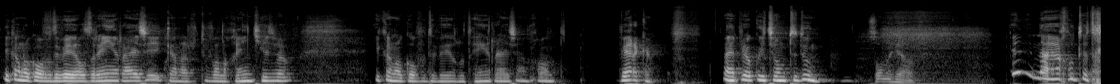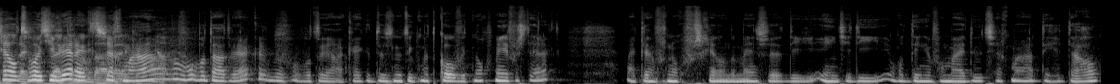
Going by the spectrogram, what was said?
je kan ook over de wereld heen reizen. Ik kan er toevallig eentje zo. Je kan ook over de wereld heen reizen en gewoon werken. Dan heb je ook iets om te doen. Zonder geld. Nou ja, goed, het geld wat je werkt, zeg maar. Ja. Bijvoorbeeld daadwerkelijk. Bijvoorbeeld, ja, kijk, het is natuurlijk met COVID nog meer versterkt. Maar ik ken nog verschillende mensen. Die eentje die wat dingen voor mij doet, zeg maar, digitaal.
